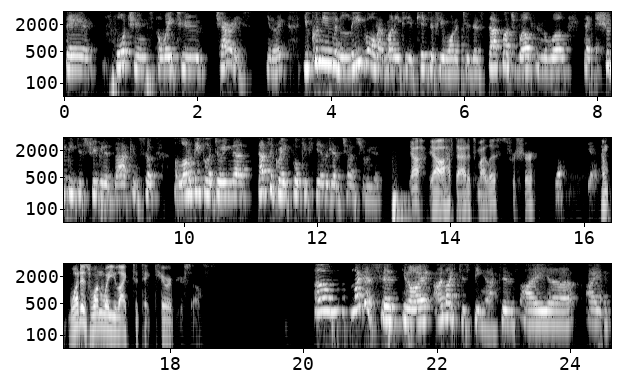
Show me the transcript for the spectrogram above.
their fortunes away to charities. You know, you couldn't even leave all that money to your kids if you wanted to. There's that much wealth in the world that should be distributed back. And so a lot of people are doing that. That's a great book if you ever get a chance to read it. Yeah, yeah, I'll have to add it to my list for sure. Yeah, yeah. And what is one way you like to take care of yourself? Um, like I said, you know, I, I like just being active. I uh, I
